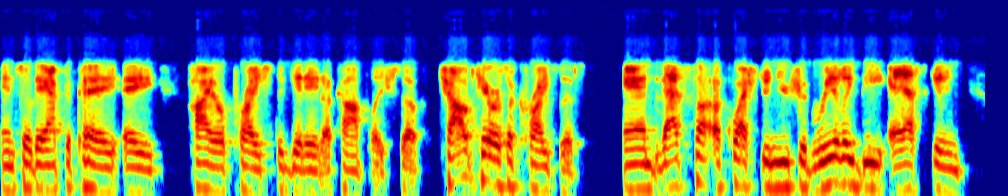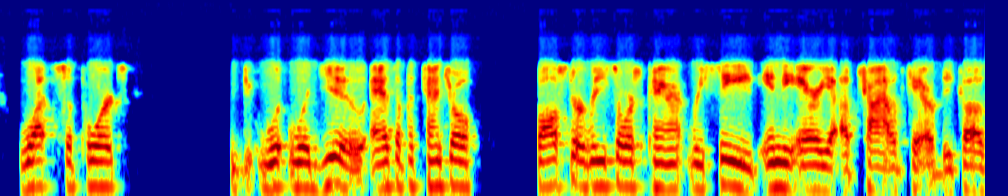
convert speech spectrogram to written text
and so they have to pay a higher price to get it accomplished. So childcare is a crisis, and that's a question you should really be asking: What supports would you, as a potential foster resource parent, receive in the area of childcare? Because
